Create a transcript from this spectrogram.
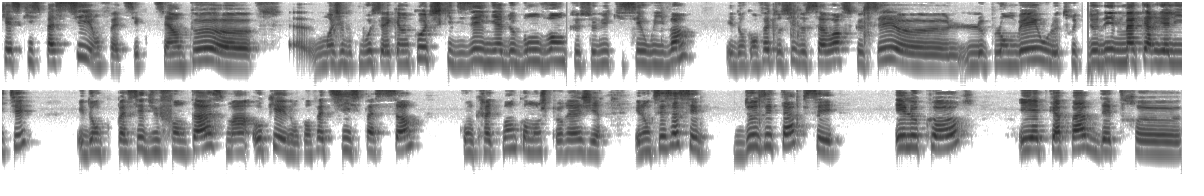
qu'est-ce qui se passe si en fait. C'est un peu, euh, euh, moi j'ai beaucoup bossé avec un coach qui disait il n'y a de bon vent que celui qui sait où il va. Et donc en fait aussi de savoir ce que c'est euh, le plombé ou le truc, donner une matérialité et donc passer du fantasme à ok donc en fait s'il se passe ça concrètement comment je peux réagir? Et donc c'est ça, c'est deux étapes, c'est et le corps et être capable d'être euh,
